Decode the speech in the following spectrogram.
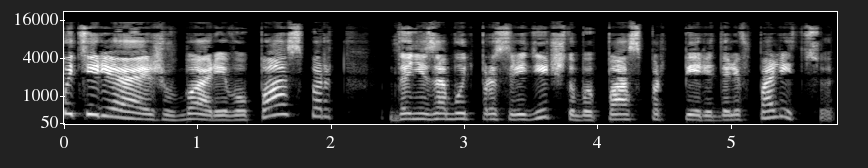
Потеряешь в баре его паспорт, да не забудь проследить, чтобы паспорт передали в полицию.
